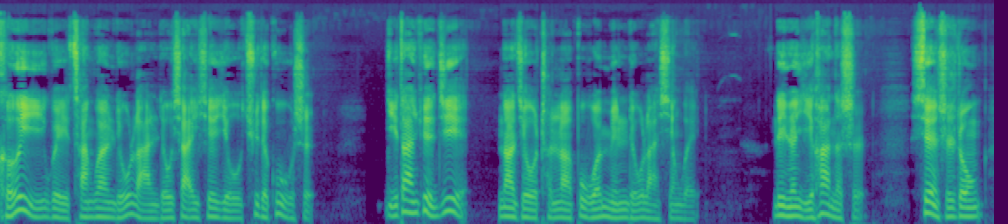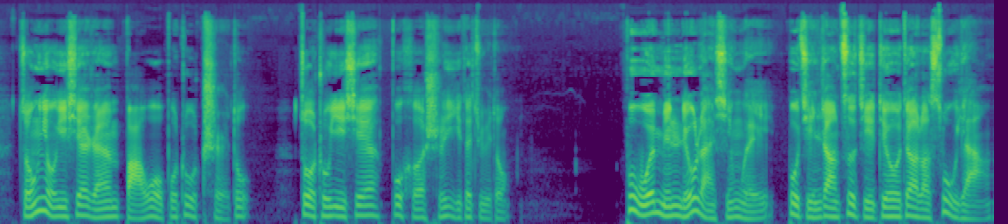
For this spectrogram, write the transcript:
可以为参观浏览留下一些有趣的故事。一旦越界，那就成了不文明浏览行为。令人遗憾的是，现实中总有一些人把握不住尺度，做出一些不合时宜的举动。不文明浏览行为不仅让自己丢掉了素养，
